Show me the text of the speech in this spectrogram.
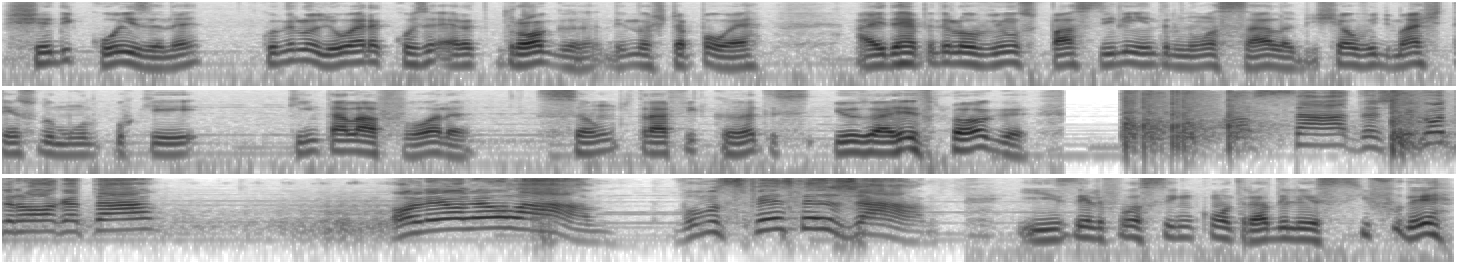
Cheia de coisa, né? Quando ele olhou, era coisa, era droga dentro do Tupperware. Aí de repente ele ouviu uns passos e ele entra numa sala, bicho, é o vídeo mais tenso do mundo, porque quem tá lá fora são traficantes e usuários de droga. Passada, chegou droga, tá? Olê, olê, olá! Vamos festejar! E se ele fosse encontrado, ele ia se fuder.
